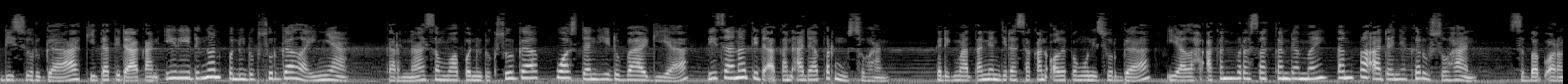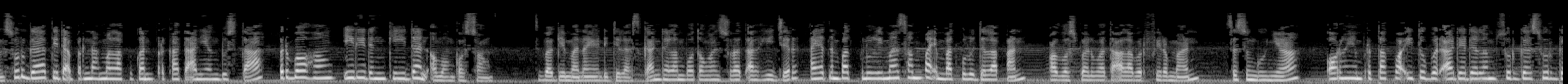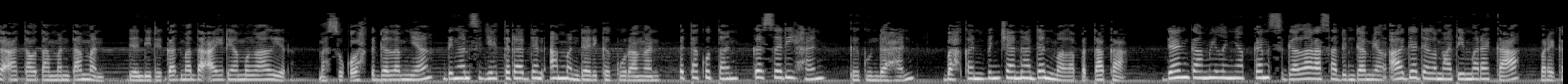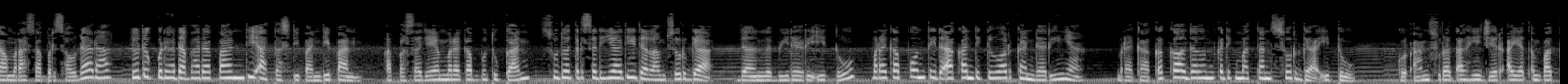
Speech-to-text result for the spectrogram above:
Di surga, kita tidak akan iri dengan penduduk surga lainnya, karena semua penduduk surga puas dan hidup bahagia. Di sana tidak akan ada permusuhan. Kenikmatan yang dirasakan oleh penghuni surga ialah akan merasakan damai tanpa adanya kerusuhan. Sebab orang surga tidak pernah melakukan perkataan yang dusta, berbohong, iri dengki, dan omong kosong. Sebagaimana yang dijelaskan dalam potongan surat Al-Hijr ayat 45 sampai 48, Allah taala berfirman, "Sesungguhnya Orang yang bertakwa itu berada dalam surga-surga atau taman-taman dan di dekat mata air yang mengalir. Masuklah ke dalamnya dengan sejahtera dan aman dari kekurangan, ketakutan, kesedihan, kegundahan, bahkan bencana dan malapetaka. Dan kami lenyapkan segala rasa dendam yang ada dalam hati mereka. Mereka merasa bersaudara, duduk berhadap-hadapan di atas dipan-dipan. Apa saja yang mereka butuhkan sudah tersedia di dalam surga. Dan lebih dari itu, mereka pun tidak akan dikeluarkan darinya mereka kekal dalam kenikmatan surga itu. Quran Surat Al-Hijr ayat 45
